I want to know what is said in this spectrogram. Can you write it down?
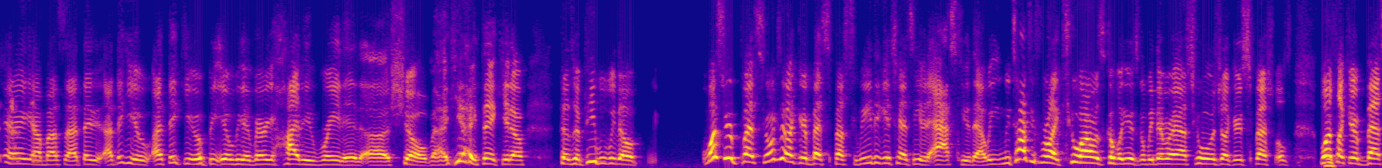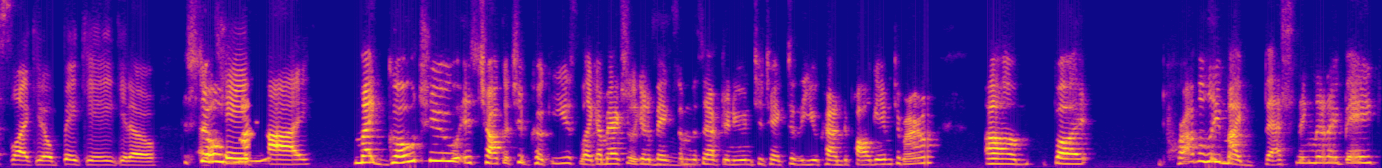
okay, yeah, but I think I think you I think you would be it would be a very highly rated uh show, Maggie. I think you know because the people we know. What's your best? What's like your best specialty? We didn't get a chance to even ask you that. We, we talked to you for like two hours a couple years ago. We never asked you what was like your specials. What's like your best like you know baking? You know, So cake, my- pie. My go-to is chocolate chip cookies. Like I'm actually going to bake some this afternoon to take to the UConn DePaul game tomorrow. Um, but probably my best thing that I bake,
